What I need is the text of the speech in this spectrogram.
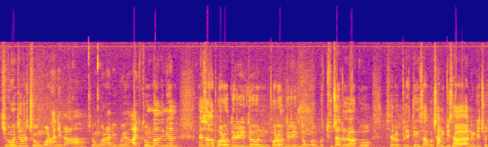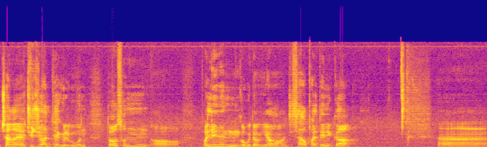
기본적으로 좋은 건 아니다. 좋은 건 아니고요. 아니, 돈 많으면 회사가 벌어들이던, 벌어들인 돈 갖고 투자를 하고 새로 빌딩 사고 장비 사는 게 좋잖아요. 주주한테 결국은 더 손, 어, 벌리는 거거든요. 이제 사업할 때니까 아,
